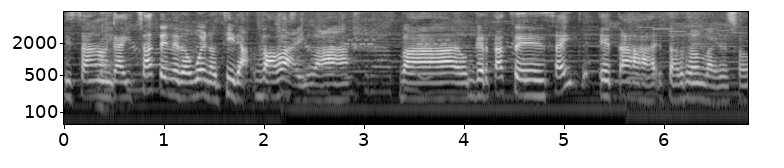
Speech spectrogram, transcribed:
izan gaitzaten edo, bueno, tira, ba, bai, ba, ba, gertatzen zait, eta, eta orduan, bai, oso,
